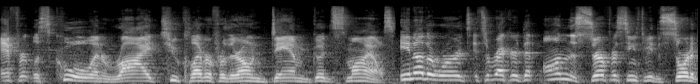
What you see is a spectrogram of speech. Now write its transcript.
effortless cool and wry too clever for their own damn good smiles. In other words, it's a record that on the surface seems to be the sort of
